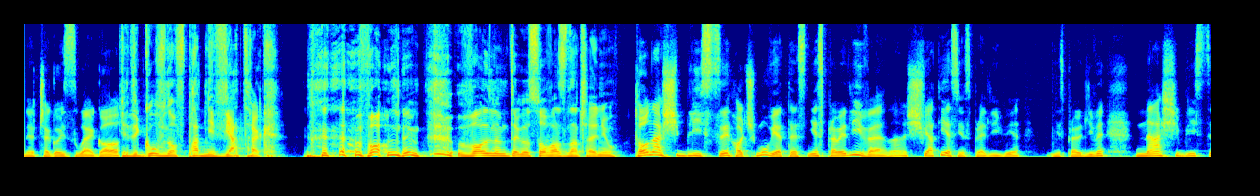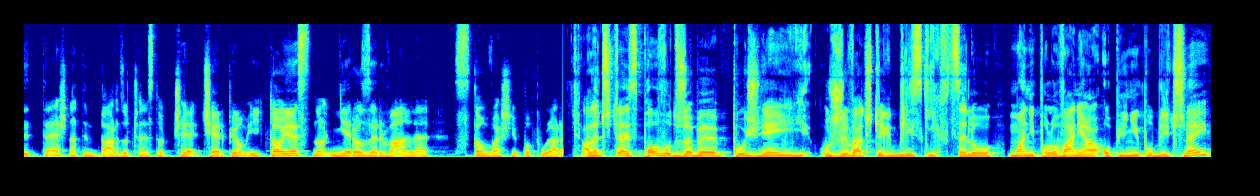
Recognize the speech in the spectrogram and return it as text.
e, czegoś złego, Kiedy gówno wpadnie w wiatrak. wolnym, wolnym tego słowa znaczeniu. to nasi bliscy, choć mówię, to jest niesprawiedliwe, no, świat jest niesprawiedliwy, niesprawiedliwy, nasi bliscy też na tym bardzo często cie- cierpią i to jest no, nierozerwalne z tą właśnie popularnością. Ale czy to jest powód, żeby później używać tych bliskich w celu manipulowania opinii publicznej?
